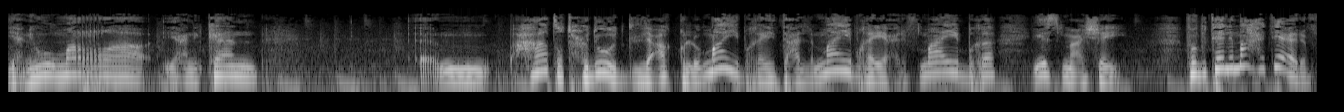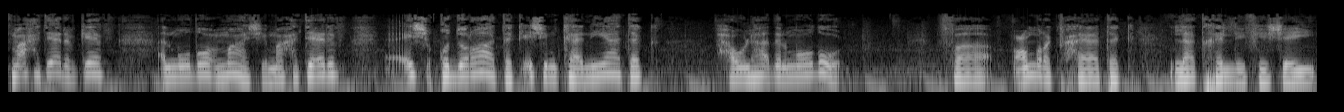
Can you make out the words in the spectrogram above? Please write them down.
يعني هو مرة يعني كان حاطط حدود لعقله ما يبغى يتعلم ما يبغى يعرف ما يبغى يسمع شيء. فبالتالي ما حتعرف ما حتعرف كيف الموضوع ماشي ما حتعرف إيش قدراتك إيش إمكانياتك حول هذا الموضوع. فعمرك في حياتك لا تخلي في شيء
